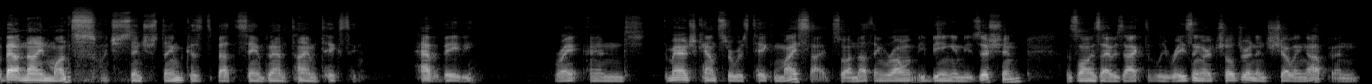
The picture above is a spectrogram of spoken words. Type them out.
about nine months, which is interesting because it's about the same amount of time it takes to have a baby, right? And the marriage counselor was taking my side, saw nothing wrong with me being a musician as long as I was actively raising our children and showing up. And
